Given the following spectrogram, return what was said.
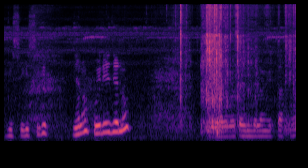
Sige, sige, sige. Yan o, pwede dyan o. Wala ba tayong dalang itak no?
